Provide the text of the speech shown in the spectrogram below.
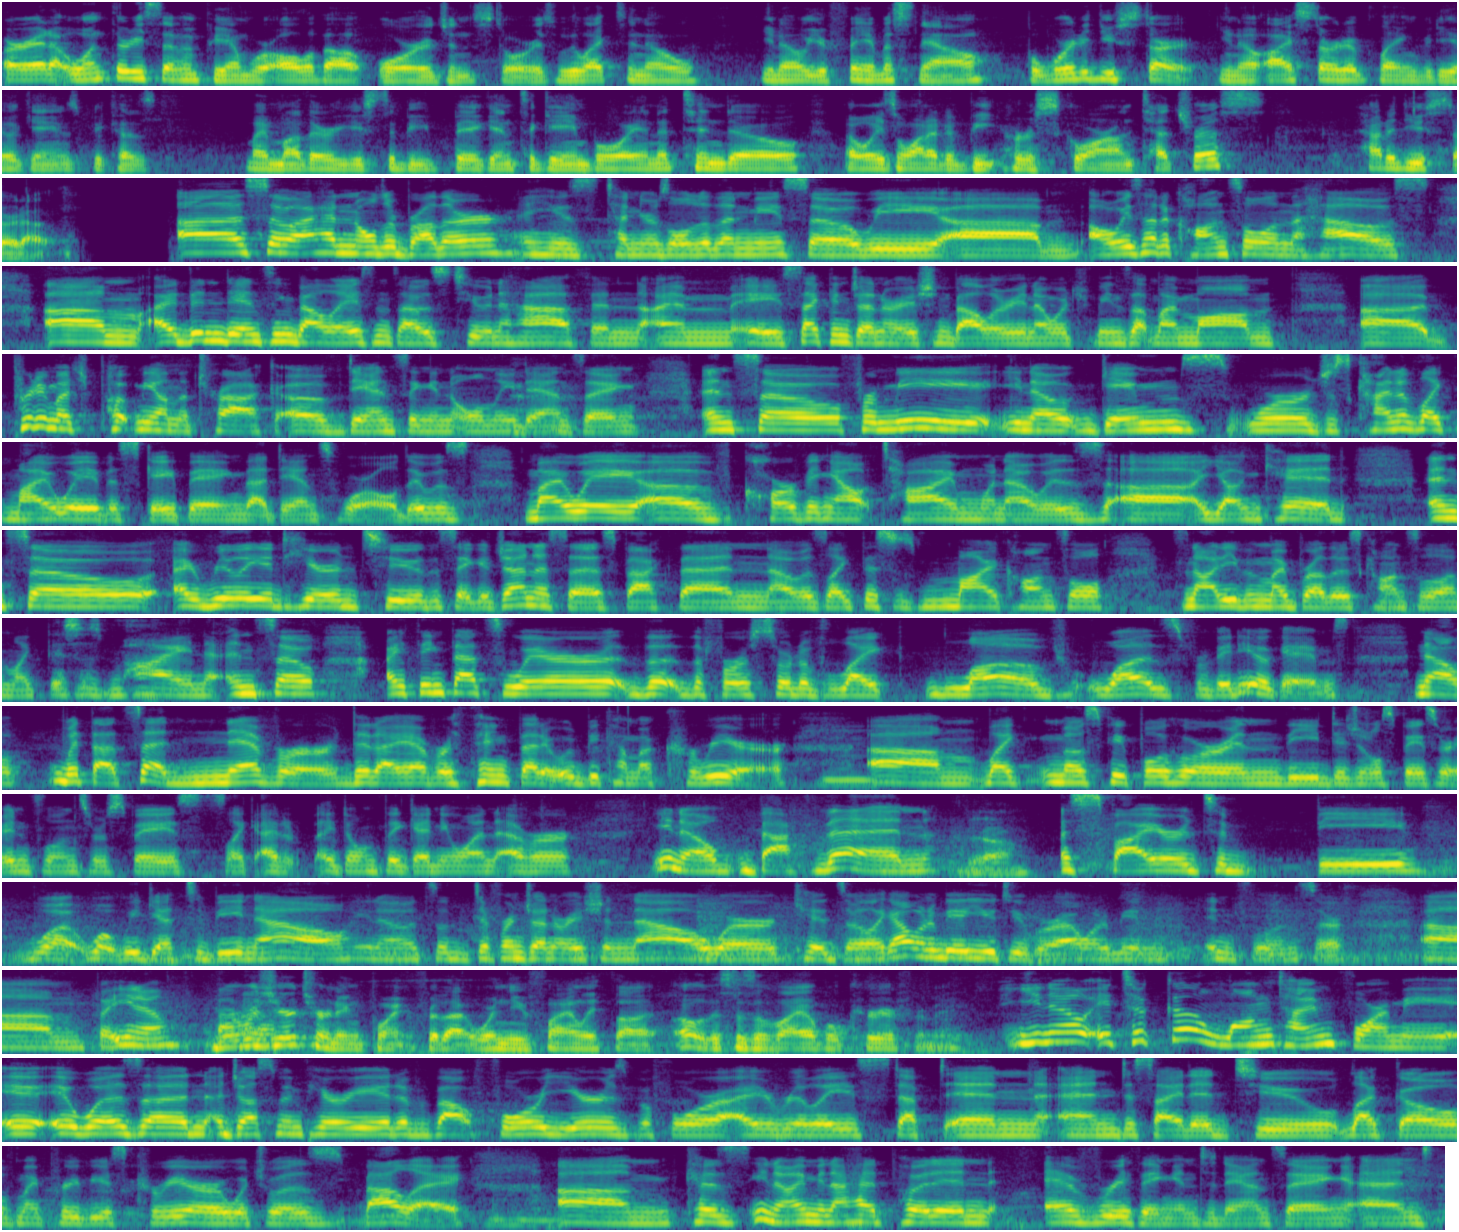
All right, at 1:37 p.m., we're all about origin stories. We like to know, you know, you're famous now, but where did you start? You know, I started playing video games because my mother used to be big into Game Boy and Nintendo. I always wanted to beat her score on Tetris. How did you start out? Uh, so I had an older brother, and he was 10 years older than me. So we um, always had a console in the house. Um, I'd been dancing ballet since I was two and a half, and I'm a second generation ballerina, which means that my mom uh, pretty much put me on the track of dancing and only dancing. And so for me, you know, games were just kind of like my way of escaping that dance world. It was my way of carving out time when I was uh, a young kid. And so I really adhered to the Sega Genesis back then. I was like, this is my console. It's not even my brother's console. I'm like, this is mine. And so I think that's where the, the first sort of like love was for video games. Now, with that said, never did I ever think that it would become a career. Um, like most people who are in the digital space or influencer space, it's like I, I don't think anyone ever, you know, back then Yeah. aspired to be what what we get to be now. You know, it's a different generation now where kids are like, I want to be a YouTuber, I want to be an influencer. Um, but you know, Where was your turning point for that when you finally thought, oh, this is a viable career for me? You know, it took a long time for me. It, it was an adjustment period of about four years before I really stepped in and decided to let go of my previous career, which was ballet. Because, you know, I mean, I had put in everything into dancing and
